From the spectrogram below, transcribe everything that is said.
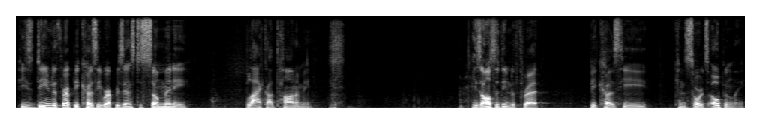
He's deemed a threat because he represents to so many black autonomy. He's also deemed a threat because he consorts openly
